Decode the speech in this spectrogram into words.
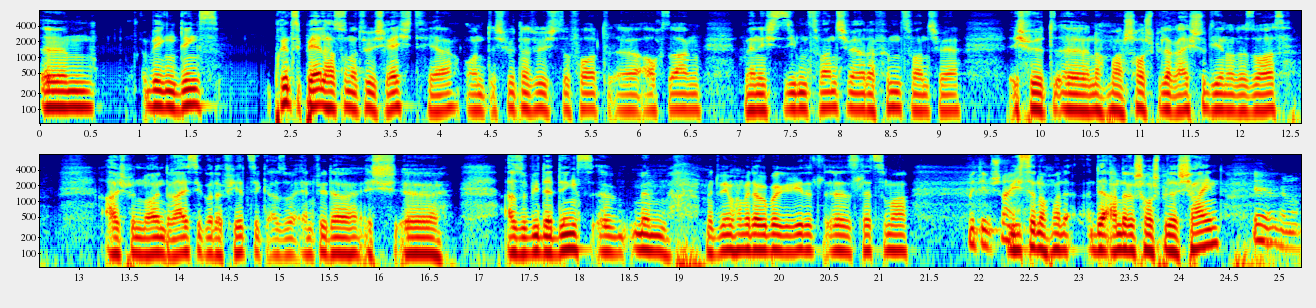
Ähm, wegen Dings, prinzipiell hast du natürlich recht, ja. Und ich würde natürlich sofort äh, auch sagen, wenn ich 27 wäre oder 25 wäre, ich würde äh, nochmal Schauspielerei studieren oder sowas. Aber ich bin 39 oder 40, also entweder ich, äh, also wie der Dings, äh, mit, mit wem haben wir darüber geredet äh, das letzte Mal? Mit dem Wie Schein. hieß der nochmal, der, der andere Schauspieler? Schein? Ja, ja, genau.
